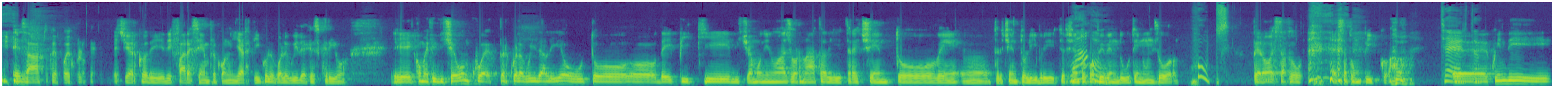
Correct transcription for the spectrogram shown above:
Esatto, che è poi quello che cerco di, di, fare sempre con gli articoli e con le guide che scrivo. E come ti dicevo, per quella guida lì ho avuto dei picchi, diciamo, in una giornata di 300, uh, 300 libri, 300 wow. copie vendute in un giorno. Oops. Però è stato, è stato un picco. certo. Eh, quindi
